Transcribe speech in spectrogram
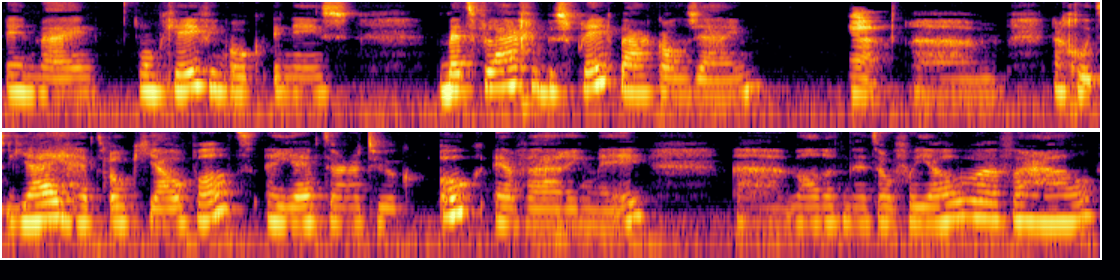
in mijn omgeving ook ineens met vlagen bespreekbaar kan zijn. Ja. Ehm, nou goed, jij hebt ook jouw pad en jij hebt daar natuurlijk ook ervaring mee. Ehm, we hadden het net over jouw eh, verhaal.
